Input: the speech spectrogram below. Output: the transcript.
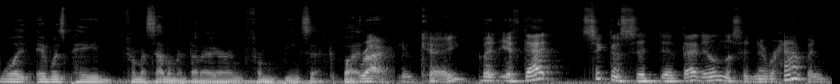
Well, it, it was paid from a settlement that I earned from being sick. But Right. Okay. But if that sickness had, if that illness had never happened,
